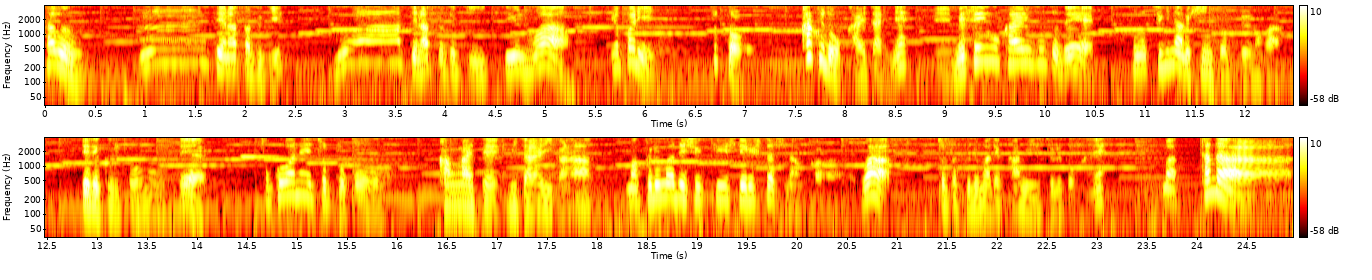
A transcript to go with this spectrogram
多分、うーんってなった時、うわーってなった時っていうのは、やっぱりちょっと角度を変えたりね、目線を変えることで、その次なるヒントっていうのが出てくると思うんで、そこはね、ちょっとこう、考えてみたらいいかな。まあ、車で出勤してる人たちなんかは、ちょっと車で仮眠するとかね。まあ、ただ、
